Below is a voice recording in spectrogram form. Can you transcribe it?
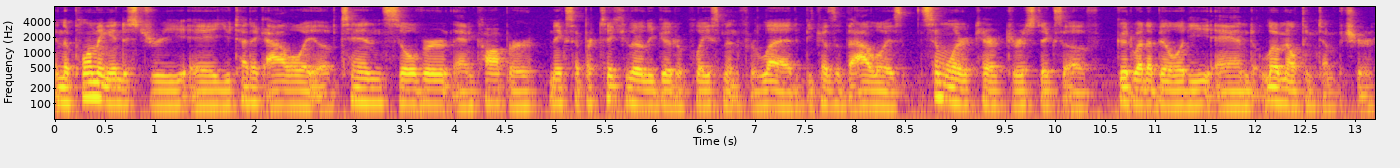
In the plumbing industry, a eutectic alloy of tin, silver, and copper makes a particularly good replacement for lead because of the alloy's similar characteristics of good wettability and low melting temperature.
